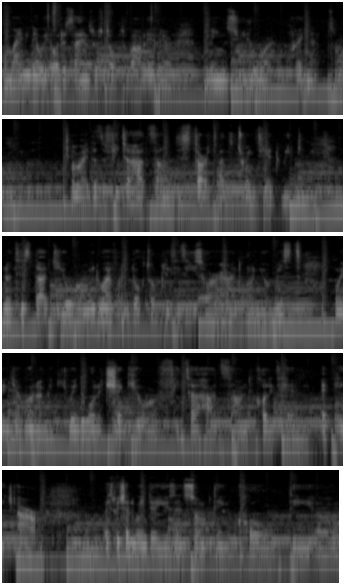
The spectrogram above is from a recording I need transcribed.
Combining them with other signs we've talked about earlier means you're pregnant. Alright, there's a fetal heart sound. This starts at the 20th week. Notice that your midwife and doctor places his or her hand on your wrist when they're gonna be when they want to check your fetal heart sound. Call it FHR, especially when they're using something called the um,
